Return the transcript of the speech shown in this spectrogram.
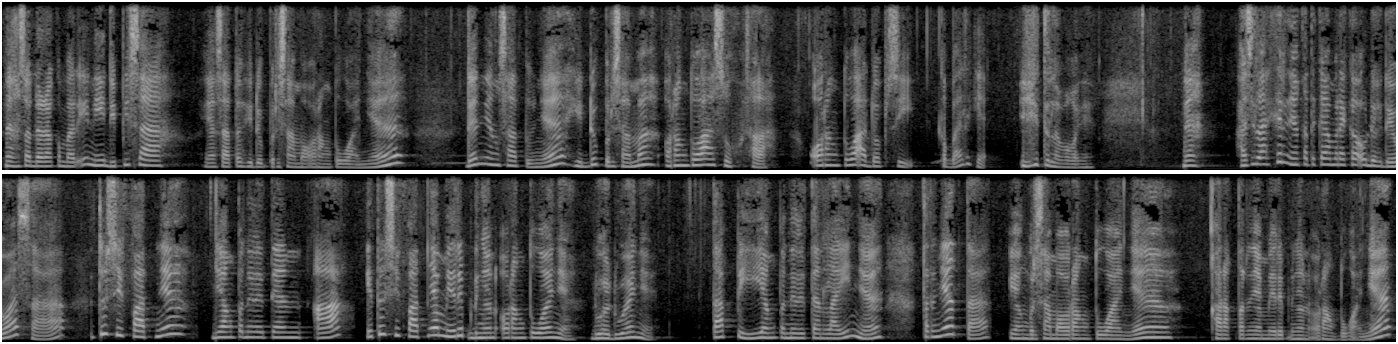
Nah, saudara kembar ini dipisah. Yang satu hidup bersama orang tuanya, dan yang satunya hidup bersama orang tua asuh. Salah, orang tua adopsi. Kebalik ya? Itulah pokoknya. Nah, hasil akhirnya ketika mereka udah dewasa, itu sifatnya yang penelitian A itu sifatnya mirip dengan orang tuanya, dua-duanya. Tapi yang penelitian lainnya ternyata yang bersama orang tuanya karakternya mirip dengan orang tuanya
